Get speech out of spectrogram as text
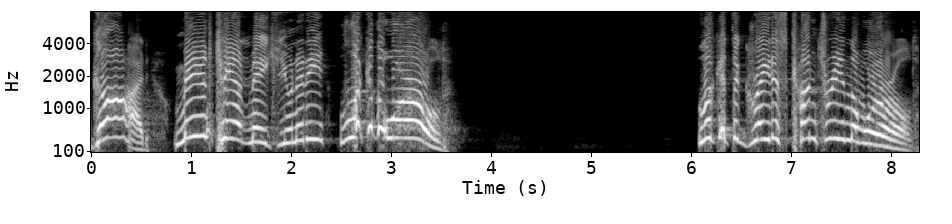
God. Man can't make unity. Look at the world. Look at the greatest country in the world.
